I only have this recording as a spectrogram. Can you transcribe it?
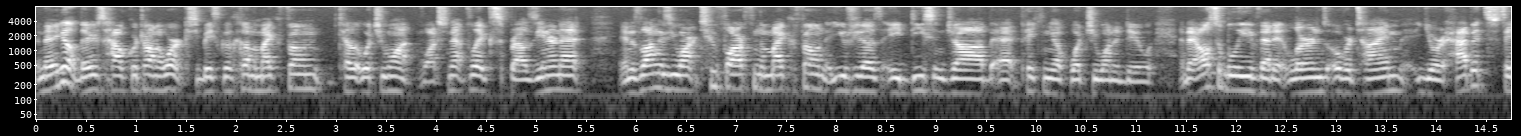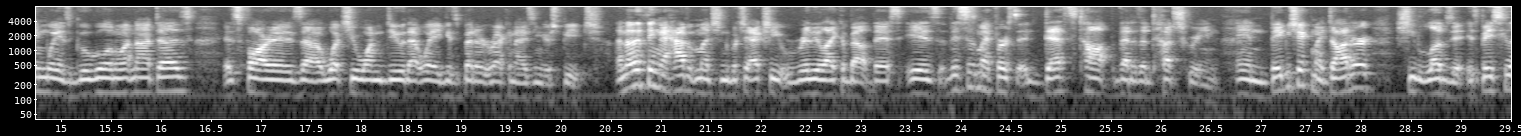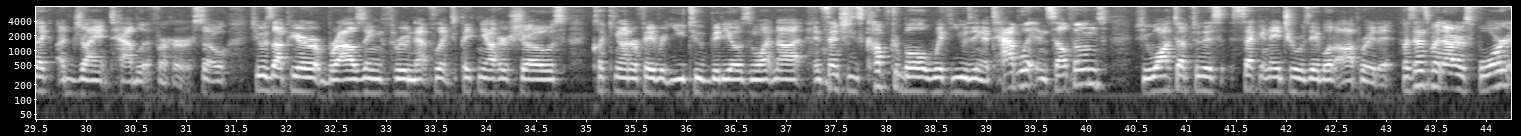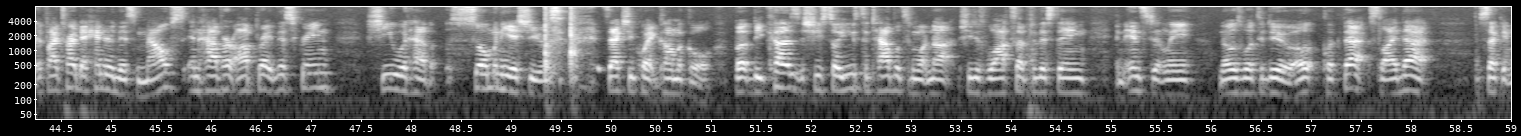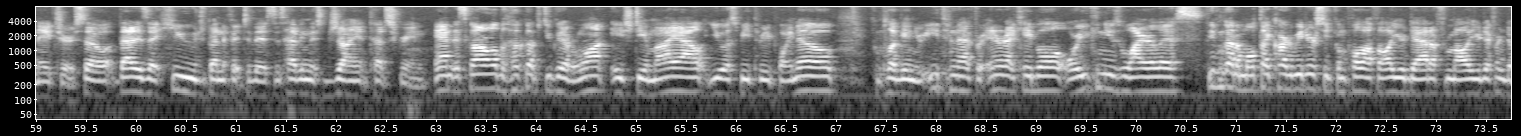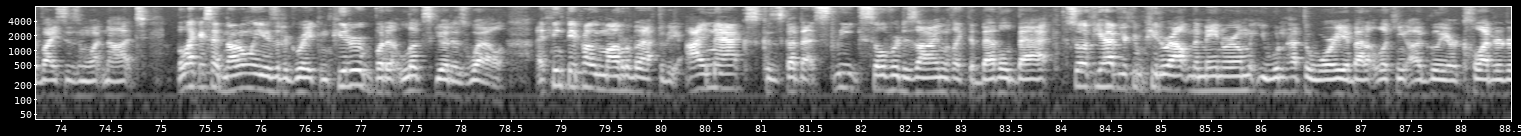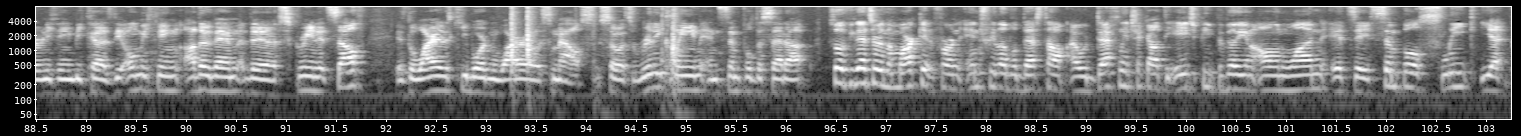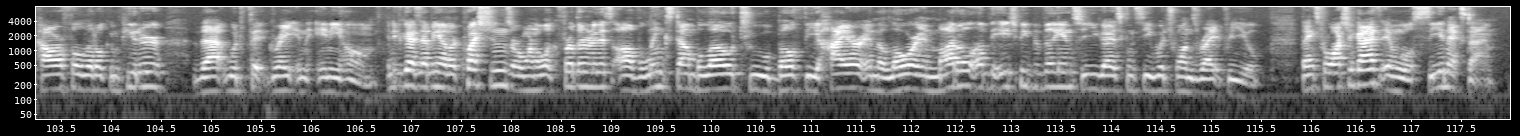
And there you go. There's how Cortana works. You basically click on the microphone, tell it what you want. Watch Netflix, browse the internet, and as long as you aren't too far from the microphone, it usually does a decent job at picking up what you want to do. And I also believe that it learns over time your habits, same way as Google and whatnot does, as far as uh, what you want to do. That way it gets better at recognizing your speech. Another thing I haven't mentioned, which I actually really like about this, is this is my first desktop that is a touchscreen. And Baby Chick, my daughter, she loves it. It's basically like a giant tablet for her. So she was up here browsing through Netflix, picking out her shows, clicking on her favorite YouTube videos and whatnot. And since she's comfortable with using a tablet and cell phones, she walked up to this second nature was able to operate it. But since my daughter's four, if I tried to hand her this mouse and have her operate this screen, she would have so many issues. it's actually quite comical. But because she's so used to tablets and whatnot, she just walks up to this thing and instantly knows what to do. Oh, click that, slide that second nature. So that is a huge benefit to this, is having this giant touchscreen. And it's got all the hookups you could ever want, HDMI out, USB 3.0, you can plug in your ethernet for internet cable, or you can use wireless. It's even got a multi-card reader so you can pull off all your data from all your different devices and whatnot. But like I said, not only is it a great computer, but it looks good as well. I think they probably modeled it after the iMacs because it's got that sleek silver design with like the beveled back. So if you have your computer out in the main room, you wouldn't have to worry about it looking ugly or cluttered or anything because the only thing other than the screen itself is the wireless keyboard and wireless mouse. So it's really clean and simple to set up. So if you guys are in the market for an entry-level desktop, I would definitely check out the HP Pavilion All-in-One. It's a simple, sleek, yet powerful little computer that would fit great in any home. And if you guys have any other questions or want to look further into this, I'll have links down below to both the higher and the lower end model of the HP Pavilion so you guys can see which one's right for you. Thanks for watching guys, and we'll see you next time.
